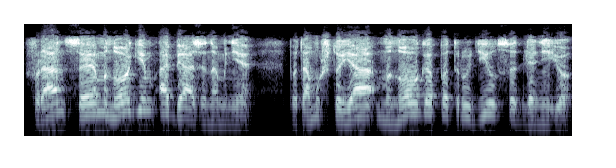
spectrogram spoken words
Франция многим обязана мне, потому что я много потрудился для нее.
